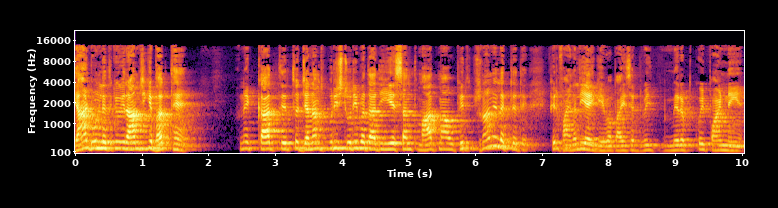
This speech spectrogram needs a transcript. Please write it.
यहाँ ढूंढ लेते क्योंकि राम जी के भक्त हैं। उन्हें कहा, तेरे तो जन्म पूरी स्टोरी बता दी, ये संत, महात्मा, वो फिर सुनाने लगते थे। फिर finally I gave up I said भाई, मेरा कोई पॉइंट नहीं है।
